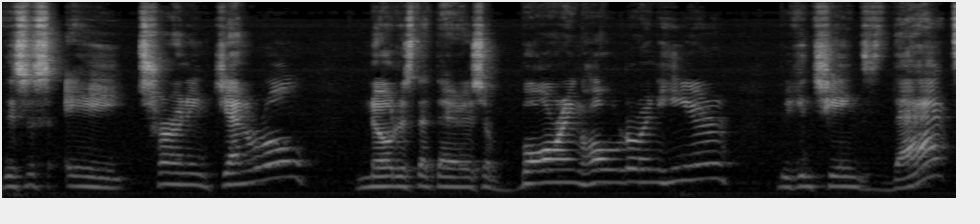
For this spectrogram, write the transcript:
This is a turning general. Notice that there is a boring holder in here. We can change that.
